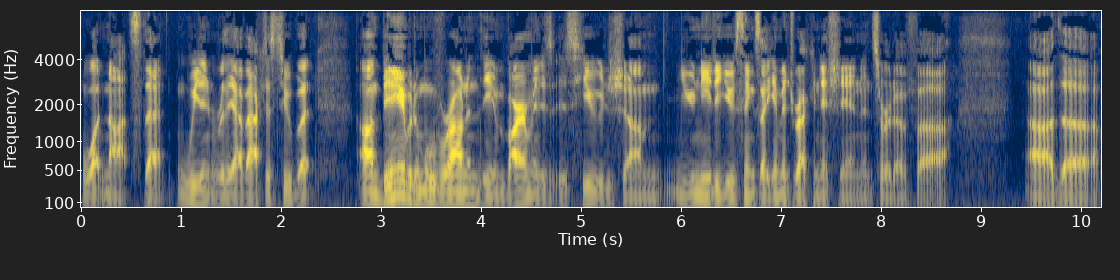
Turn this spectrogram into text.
whatnots that we didn't really have access to, but. Um, being able to move around in the environment is, is huge. Um, you need to use things like image recognition and sort of uh, uh, the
